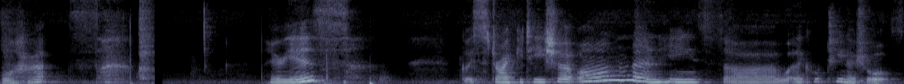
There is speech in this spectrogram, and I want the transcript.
or hats. There he is. Got his stripy t-shirt on and he's, uh, what are they called? Chino shorts.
